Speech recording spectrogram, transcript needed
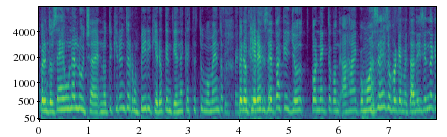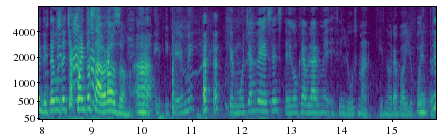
Pero entonces es una lucha de no te quiero interrumpir y quiero que entiendas que este es tu momento, Sí, pero, pero quieres que sepas que yo conecto con. Ajá, ¿cómo haces eso? Porque me estás diciendo que a ti te gusta echar cuentos sabrosos. Ajá. No, y, y créeme que muchas veces tengo que hablarme, decir, Luzma, it's not about your cuento. Sí,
